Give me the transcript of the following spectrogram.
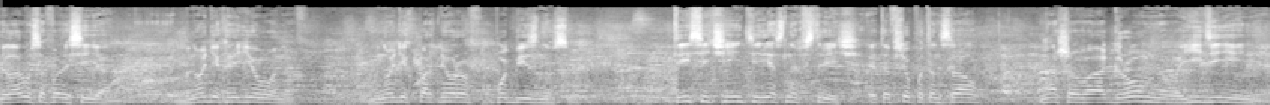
белорусов и россиян, многих регионов, многих партнеров по бизнесу, тысячи интересных встреч. Это все потенциал нашего огромного единения.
